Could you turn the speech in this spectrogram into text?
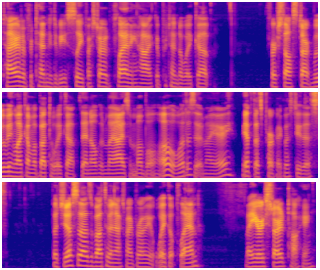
Tired of pretending to be asleep, I started planning how I could pretend to wake up. First, I'll start moving like I'm about to wake up, then open my eyes and mumble, Oh, what is it? my I? Yep, that's perfect. Let's do this. But just as I was about to enact my brilliant wake up plan, Mayuri started talking.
